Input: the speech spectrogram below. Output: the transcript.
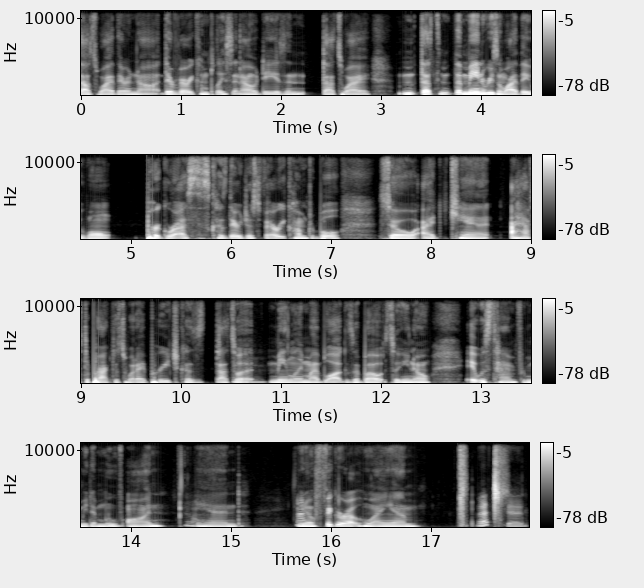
That's why they're not. They're very complacent nowadays, and that's why. That's the main reason why they won't progress because they're just very comfortable. So I can't. I have to practice what I preach because that's what Mhm. mainly my blog is about. So you know, it was time for me to move on Oh, and you know figure out who I am. that's good.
